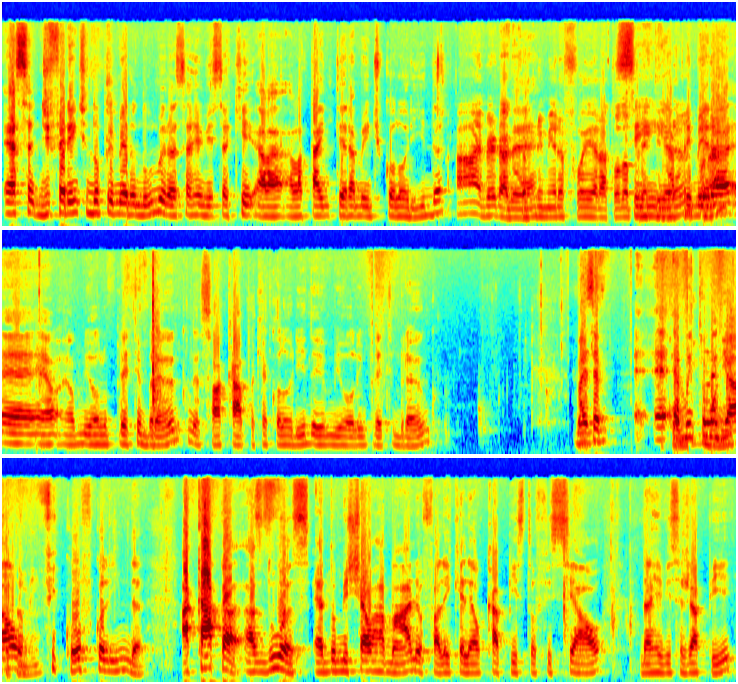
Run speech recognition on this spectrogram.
essa diferente do primeiro número, essa revista aqui, ela, ela tá inteiramente colorida. Ah, é verdade. Né? A primeira foi, era toda Sim, preta e branco, a primeira né? é, é- é o miolo preto e branco, né? Só a capa que é colorida e o miolo em preto e branco. Mas é, é, é Ficou muito bonita legal, também. ficou, ficou linda. A capa, as duas, é do Michel Ramalho, eu falei que ele é o capista oficial da revista Japi.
